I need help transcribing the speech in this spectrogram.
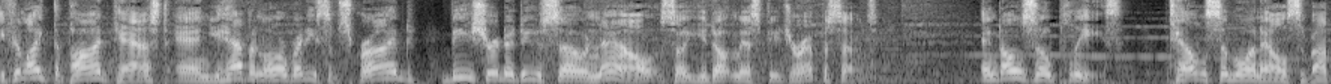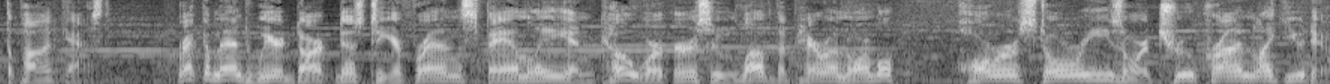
If you like the podcast and you haven't already subscribed, be sure to do so now so you don't miss future episodes. And also, please, tell someone else about the podcast. Recommend Weird Darkness to your friends, family, and co-workers who love the paranormal, horror stories, or true crime like you do.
